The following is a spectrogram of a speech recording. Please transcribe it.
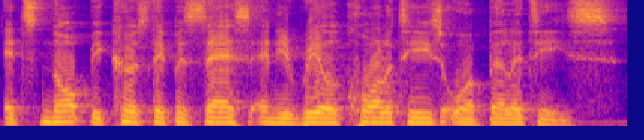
It's not because they possess any real qualities or abilities.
